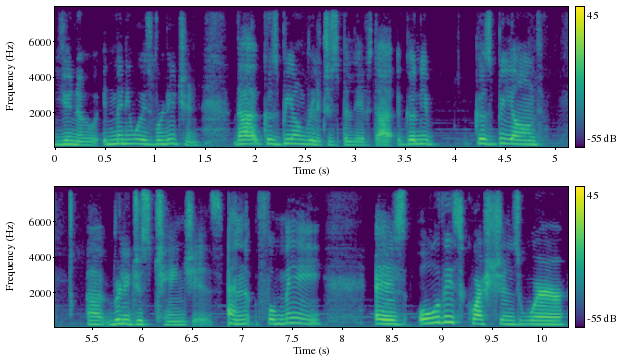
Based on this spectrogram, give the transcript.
you know, in many ways religion, that goes beyond religious beliefs, that goes beyond uh, religious changes. And for me, is all these questions where,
